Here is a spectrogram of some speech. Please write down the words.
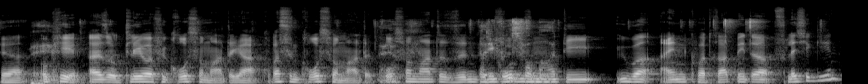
Ja, okay, also Kleber für Großformate, ja. Was sind Großformate? Großformate sind also die, Großformate. die über einen Quadratmeter Fläche gehen?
